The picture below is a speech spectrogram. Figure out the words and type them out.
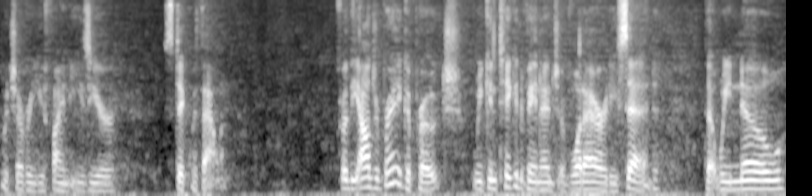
whichever you find easier, stick with that one. For the algebraic approach, we can take advantage of what I already said, that we know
